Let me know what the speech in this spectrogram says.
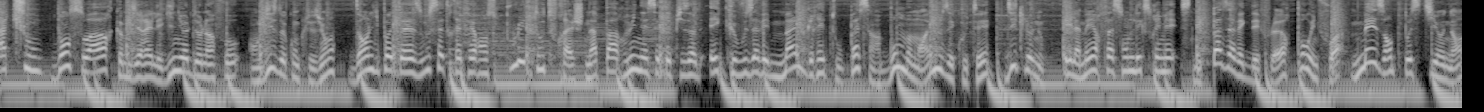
Atchou, bonsoir, comme diraient les guignols de l'info en guise de conclusion. Dans l'hypothèse où cette référence plus toute fraîche n'a pas ruiné cet épisode et que vous avez malgré tout passé un bon moment à nous écouter, dites-le nous. Et la meilleure façon de l'exprimer, ce n'est pas avec des fleurs, pour une fois, mais en postillonnant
